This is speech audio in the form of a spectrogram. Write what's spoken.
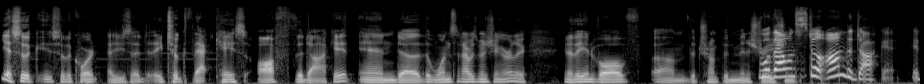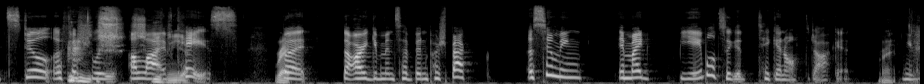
Yeah, so so the court, as you said, they took that case off the docket, and uh, the ones that I was mentioning earlier, you know, they involve um, the Trump administration. Well, that one's still on the docket. It's still officially a live me, yeah. case. Right. But the arguments have been pushed back, assuming it might be able to get taken off the docket. Right. you know.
